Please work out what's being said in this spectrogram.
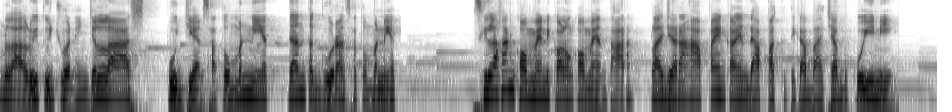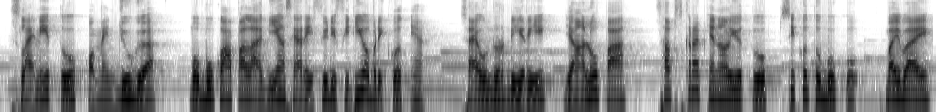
melalui tujuan yang jelas, pujian satu menit, dan teguran satu menit. Silahkan komen di kolom komentar pelajaran apa yang kalian dapat ketika baca buku ini. Selain itu, komen juga mau buku apa lagi yang saya review di video berikutnya. Saya undur diri, jangan lupa subscribe channel YouTube Sikutu Buku. Bye-bye.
